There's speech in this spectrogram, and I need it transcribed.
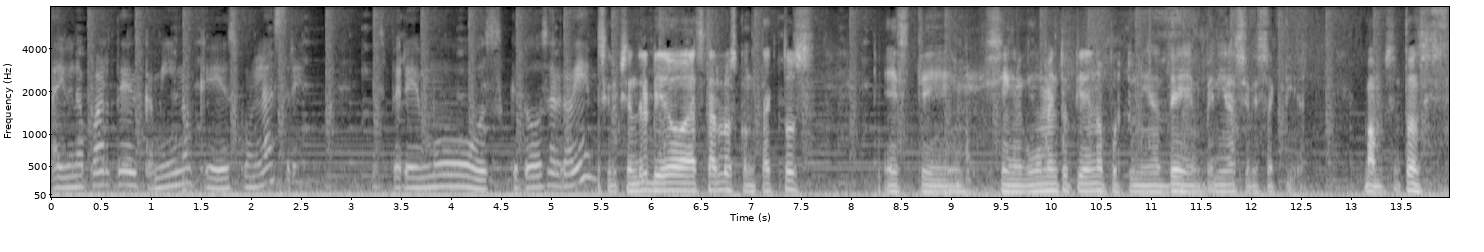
Hay una parte del camino que es con lastre. Esperemos que todo salga bien. En la descripción del video va a estar los contactos. Este, si en algún momento tienen oportunidad de venir a hacer esa actividad. Vamos, entonces.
